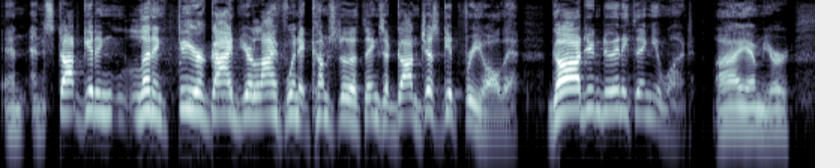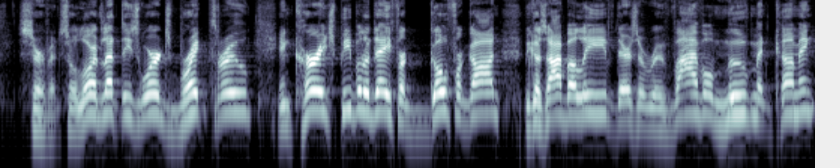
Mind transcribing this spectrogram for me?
and, and stop getting letting fear guide your life when it comes to the things of God. Just get free all that. God, you can do anything you want. I am your servant. So, Lord, let these words break through. Encourage people today for go for God because I believe there's a revival movement coming,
